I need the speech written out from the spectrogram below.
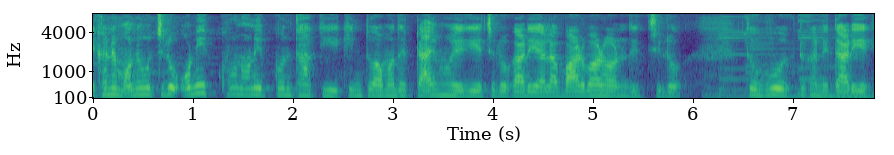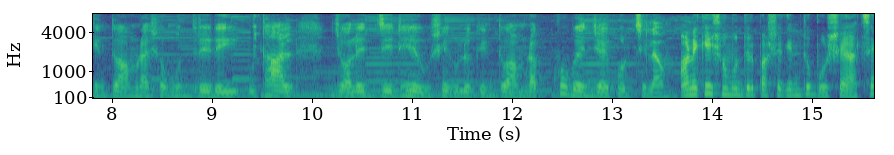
এখানে মনে হচ্ছিল অনেকক্ষণ অনেকক্ষণ থাকি, কিন্তু আমাদের টাইম হয়ে গিয়েছিল, গাড়িওয়ালা বারবার হর্ন দিচ্ছিল। তবুও একটুখানি দাঁড়িয়ে কিন্তু আমরা সমুদ্রের এই উথাল, জলের যে ঢেউ, সেগুলো কিন্তু আমরা খুব এনজয় করছিলাম। অনেকেই সমুদ্রের পাশে কিন্তু বসে আছে,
